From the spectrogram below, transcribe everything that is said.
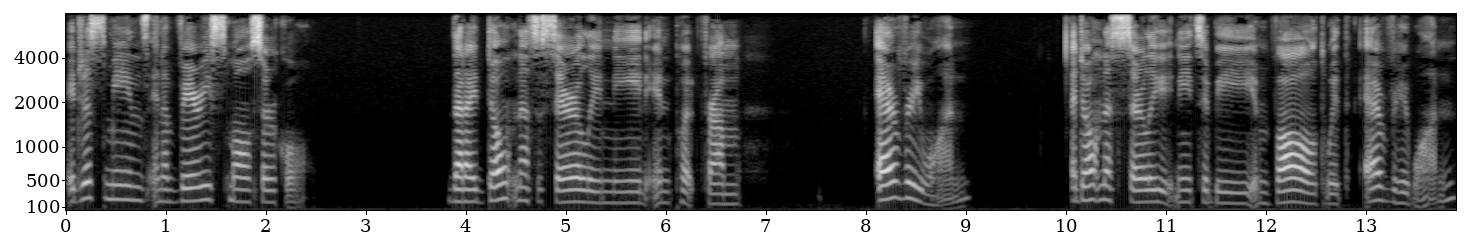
it just means in a very small circle that i don't necessarily need input from everyone. I don't necessarily need to be involved with everyone,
